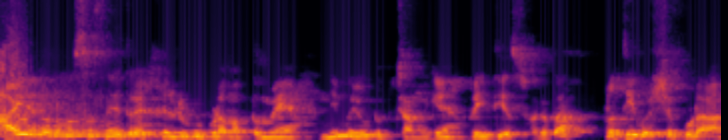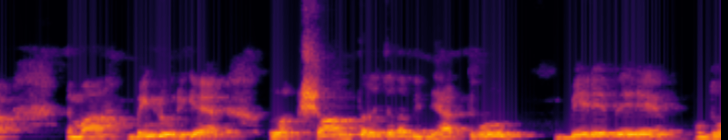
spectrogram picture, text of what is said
ಹಾಯ್ ಹಲೋ ನಮಸ್ತೆ ಸ್ನೇಹಿತರೆ. ಎಲ್ರಿಗೂ ಕೂಡ ಮತ್ತೊಮ್ಮೆ ನಿಮ್ಮ ಯೂಟ್ಯೂಬ್ ಚಾನಲ್ಗೆ ಪ್ರೀತಿಯ ಸ್ವಾಗತ. ಪ್ರತಿ ವರ್ಷ ಕೂಡ ನಮ್ಮ ಬೆಂಗಳೂರಿಗೆ ಲಕ್ಷಾಂತರ ಜನ ವಿದ್ಯಾರ್ಥಿಗಳು ಬೇರೆ ಬೇರೆ ಒಂದು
